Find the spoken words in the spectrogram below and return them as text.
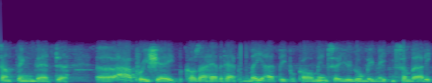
something that uh, uh, I appreciate because I have it happen to me. I have people call me and say, you're going to be meeting somebody,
